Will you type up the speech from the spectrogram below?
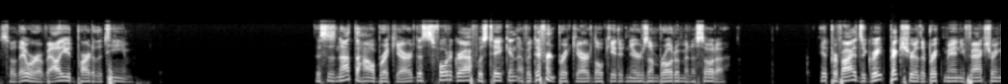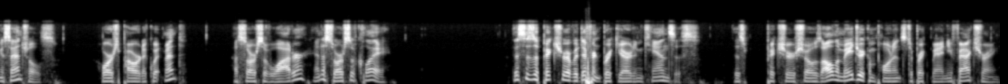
so they were a valued part of the team. This is not the Howe brickyard. This photograph was taken of a different brickyard located near Zumbrota, Minnesota. It provides a great picture of the brick manufacturing essentials horse-powered equipment, a source of water, and a source of clay. This is a picture of a different brickyard in Kansas. This picture shows all the major components to brick manufacturing.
